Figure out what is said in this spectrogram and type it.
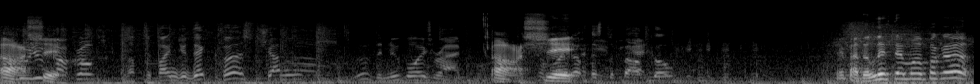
Oh shit. Enough to find your dick first, Shamu. Move the new boys ride. Ah, oh shit. Right up, Mr. Falco. They about to lift that motherfucker up.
